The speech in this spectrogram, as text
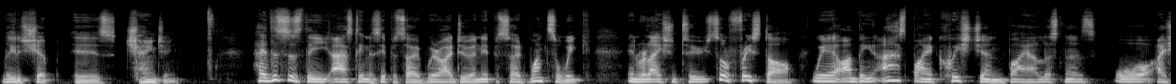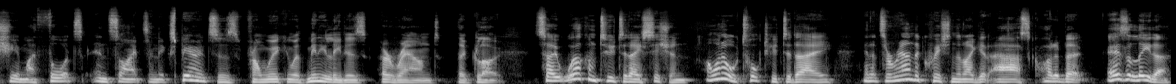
Leadership is Changing. Hey, this is the Ask Dennis episode where I do an episode once a week in relation to sort of freestyle, where I'm being asked by a question by our listeners, or I share my thoughts, insights, and experiences from working with many leaders around the globe. So, welcome to today's session. I want to talk to you today, and it's around a question that I get asked quite a bit. As a leader,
